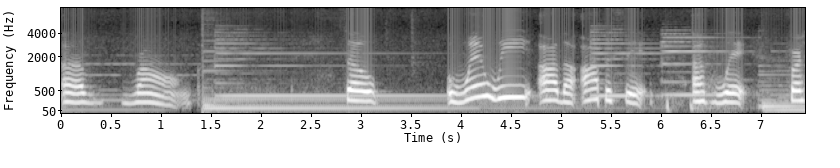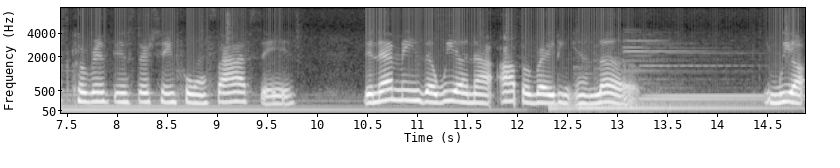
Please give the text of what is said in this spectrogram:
of wrongs. So when we are the opposite of what 1 Corinthians 13 4 and 5 says, then that means that we are not operating in love. We are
